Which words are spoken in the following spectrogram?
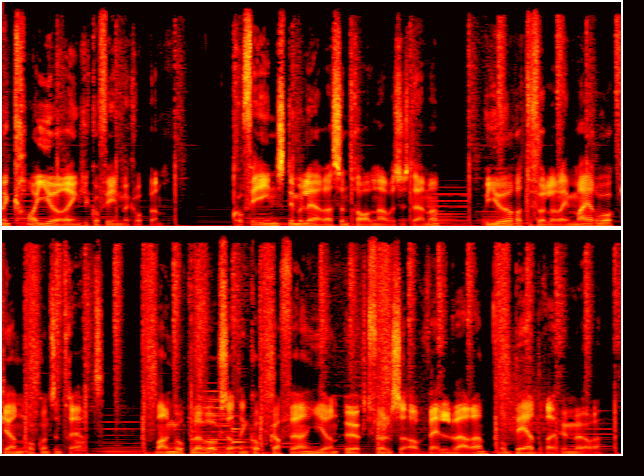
Men hva gjør egentlig koffein med kroppen? Koffein stimulerer sentralnervesystemet og gjør at du føler deg mer våken og konsentrert. Mange opplever også at en kopp kaffe gir en økt følelse av velvære og bedre humøret.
